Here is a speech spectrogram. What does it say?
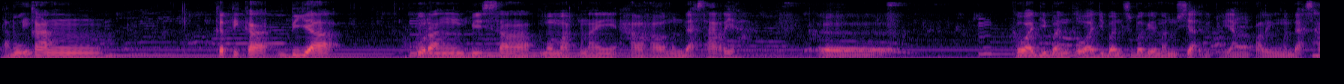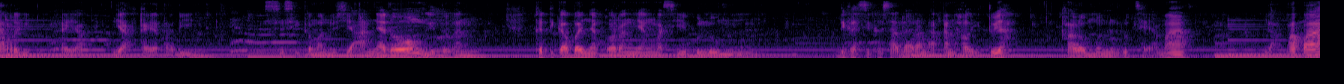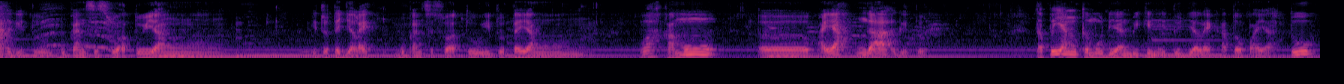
Tapi- bukan ketika dia kurang bisa memaknai hal-hal mendasar ya Eh, kewajiban-kewajiban sebagai manusia gitu yang paling mendasar gitu. Kayak ya kayak tadi Hmm. sisi kemanusiaannya dong gitu kan. Ketika banyak orang yang masih belum dikasih kesadaran akan hal itu ya kalau menurut saya mah nggak apa-apa gitu. Bukan sesuatu yang itu teh jelek bukan sesuatu itu teh yang wah kamu eh, payah? Enggak gitu. Tapi yang kemudian bikin itu jelek atau payah tuh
